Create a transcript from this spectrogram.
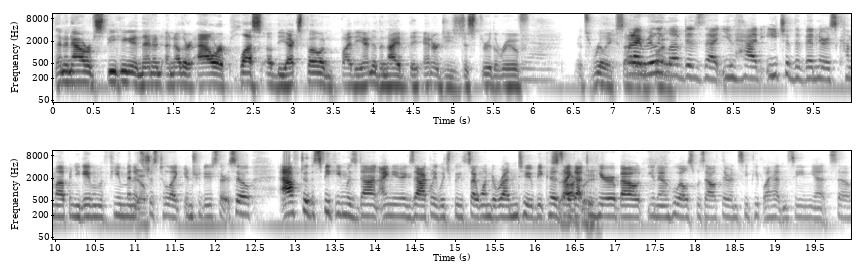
then an hour of speaking and then an- another hour plus of the expo and by the end of the night the energy is just through the roof Yeah it's really exciting What I really fun. loved is that you had each of the vendors come up and you gave them a few minutes Yep. just to like introduce their. So after the speaking was done, I knew exactly which booths I wanted to run to because I got to hear about you know who else was out there and see people I hadn't seen yet. So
